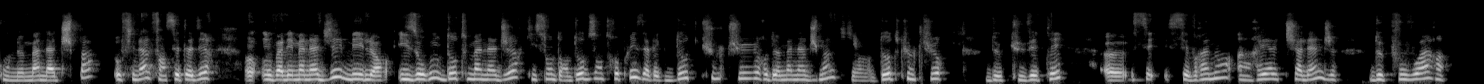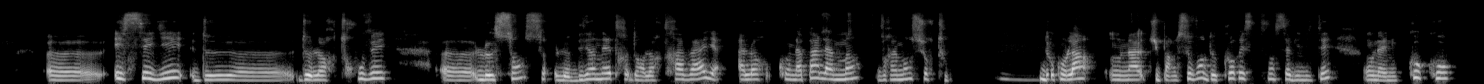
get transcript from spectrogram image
qu'on ne manage pas au final. C'est-à-dire, euh, on va les manager, mais leur, ils auront d'autres managers qui sont dans d'autres entreprises avec d'autres cultures de management, qui ont d'autres cultures de QVT. Euh, c'est vraiment un réel challenge de pouvoir euh, essayer de, de, leur trouver le sens, le bien-être dans leur travail, alors qu'on n'a pas la main vraiment sur tout. Hmm. Donc là, on a, tu parles souvent de co-responsabilité, on a une coco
